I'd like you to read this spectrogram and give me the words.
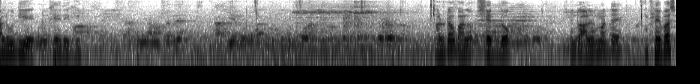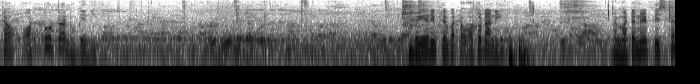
আলু দিয়ে একটু খেয়ে দেখি। আলুটাও ভালো, সেদ্ধ, কিন্তু আলুর মধ্যে ফ্লেভার্সটা অতটা ঢুকেনি। বিরিয়ানি ফ্লেভারটা অতটা নেই। মাটনের পিসটা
